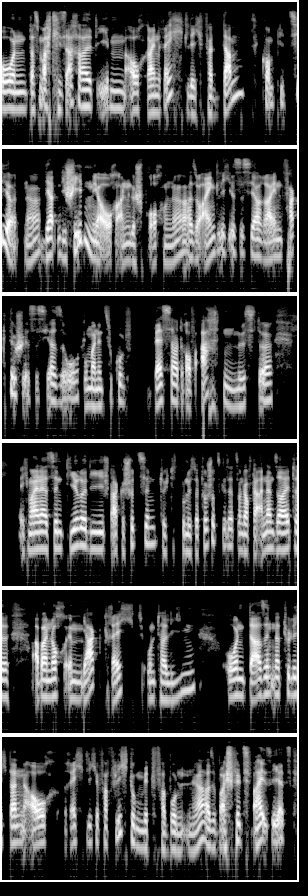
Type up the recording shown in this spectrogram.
Und das macht die Sache halt eben auch rein rechtlich verdammt kompliziert. Ne? Wir hatten die Schäden ja auch angesprochen. Ne? Also eigentlich ist es ja rein faktisch ist es ja so, wo man in Zukunft besser darauf achten müsste. Ich meine, es sind Tiere, die stark geschützt sind durch das Bundesnaturschutzgesetz und auf der anderen Seite aber noch im Jagdrecht unterliegen und da sind natürlich dann auch rechtliche Verpflichtungen mit verbunden. Ja? Also beispielsweise jetzt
